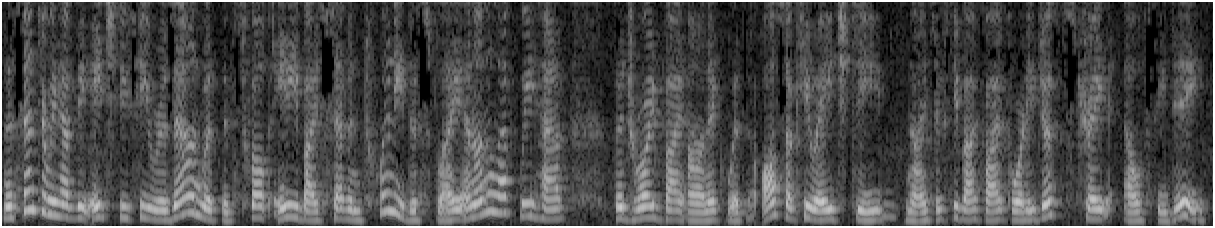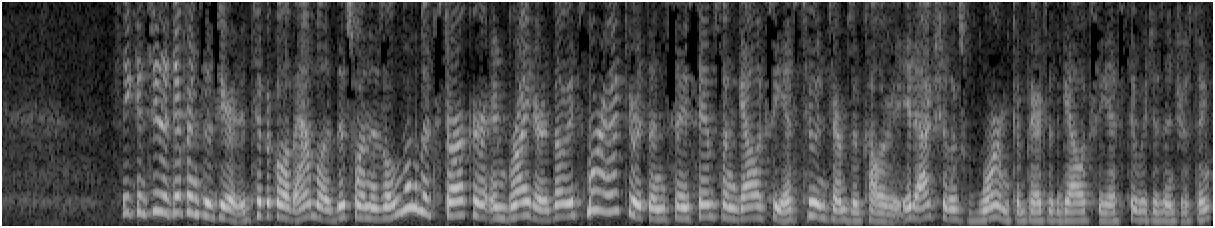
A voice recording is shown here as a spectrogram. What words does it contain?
the center we have the HTC Rezound with its 1280 by 720 display, and on the left we have the Droid Bionic with also QHD 960 by 540, just straight LCD. So you can see the differences here. Typical of AMOLED, this one is a little bit starker and brighter, though it's more accurate than, say, Samsung Galaxy S2 in terms of color. It actually looks warm compared to the Galaxy S2, which is interesting. In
